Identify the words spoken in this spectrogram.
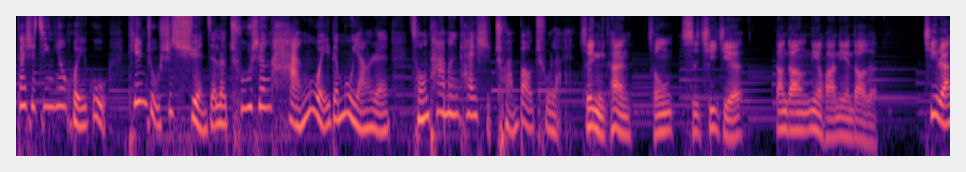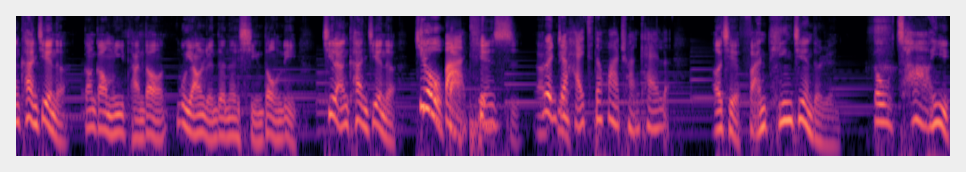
但是今天回顾，天主是选择了出身寒微的牧羊人，从他们开始传报出来。所以你看，从十七节刚刚念华念到的，既然看见了，刚刚我们一谈到牧羊人的那行动力，既然看见了，就把天使论这孩子的话传开了。而且凡听见的人都诧异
